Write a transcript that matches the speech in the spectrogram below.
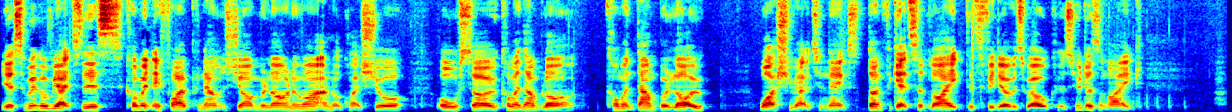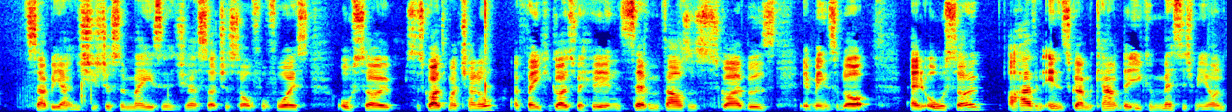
yeah, so we're going to react to this. Comment if I pronounce Jan Milano right, I'm not quite sure. Also, comment down below, comment down below what I should react to next. Don't forget to like this video as well, because who doesn't like Sabyan. She's just amazing. She has such a soulful voice. Also, subscribe to my channel and thank you guys for hitting 7,000 subscribers. It means a lot. And also, I have an Instagram account that you can message me on.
